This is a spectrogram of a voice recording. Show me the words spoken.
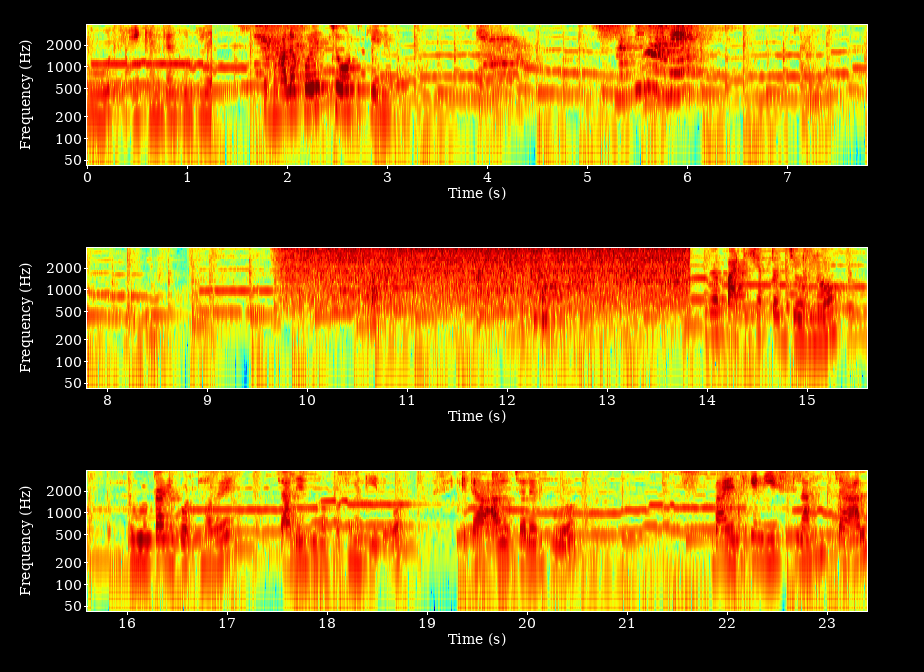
গুড়, এখানকার গুড়গুলো। তো ভালো করে চটকে নেব। পুরো পাটিসাপটার জন্য গুঁড়োটা আগে করতে হবে। চালের গুঁড়ো প্রথমে দিয়ে দেবো। এটা আলো চালের গুঁড়ো। বাইরে থেকে নিয়ে এসেছিলাম চাল,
